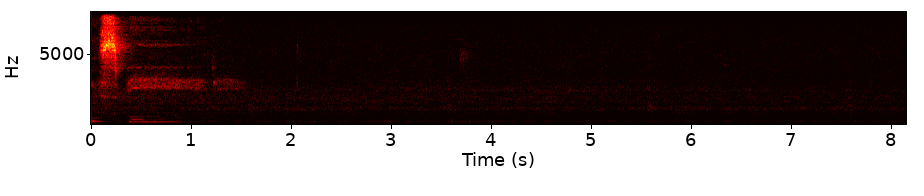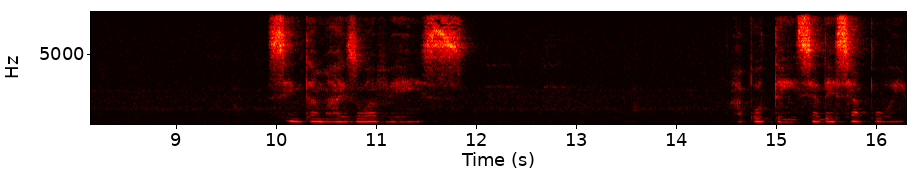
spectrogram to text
Inspire. Sinta mais uma vez a potência desse apoio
